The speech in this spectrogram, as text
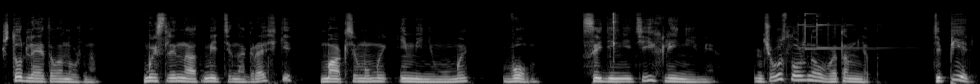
что для этого нужно. Мысленно отметьте на графике максимумы и минимумы волн. Соедините их линиями. Ничего сложного в этом нет. Теперь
